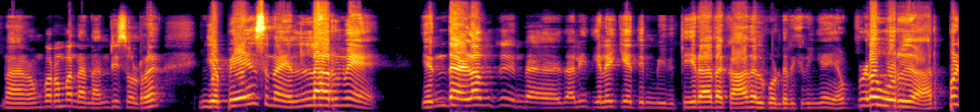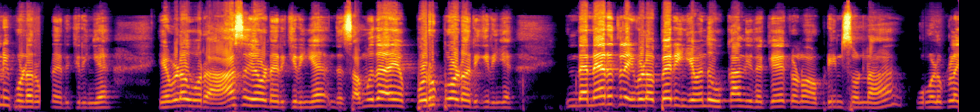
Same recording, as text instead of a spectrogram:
நான் ரொம்ப ரொம்ப நான் நன்றி சொல்கிறேன் இங்கே பேசின எல்லாருமே எந்த அளவுக்கு இந்த தலித் இலக்கியத்தின் மீது தீராத காதல் கொண்டு இருக்கிறீங்க எவ்வளோ ஒரு அர்ப்பணிப்புணர்வோடு இருக்கிறீங்க எவ்வளோ ஒரு ஆசையோடு இருக்கிறீங்க இந்த சமுதாய பொறுப்போடு இருக்கிறீங்க. இந்த நேரத்தில் இவ்வளோ பேர் இங்கே வந்து உட்காந்து இதை கேட்கணும் அப்படின்னு சொன்னால் உங்களுக்குள்ள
